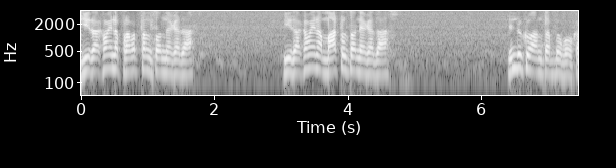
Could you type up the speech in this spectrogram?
ఈ రకమైన ప్రవర్తనలతోనే కదా ఈ రకమైన మాటలతోనే కదా ఎందుకు అంత ఒక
